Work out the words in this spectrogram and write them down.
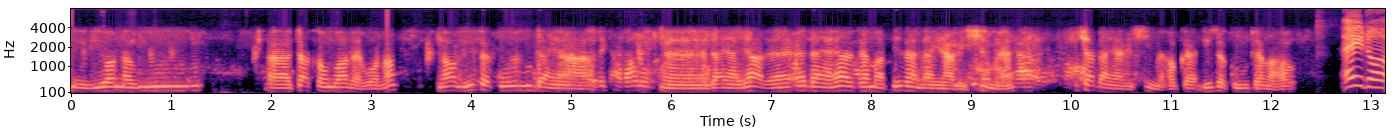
နေပြီးတော့နောက်အာကြဆုံးသွားတယ်ပေါ့နော် နောက်49ဦးတန်ရာအဲတန်ရာရတယ်အဲတန်ရာရတဲ့ထဲမှာပြည်ထန်တန်ရာတွေရှိမယ်ချက်တန်ရာတွေရှိမယ်ဟုတ်ကဲ့49ဦးတန်မှာဟုတ်အဲ့တော့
